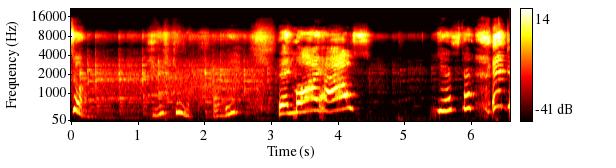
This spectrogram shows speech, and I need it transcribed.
So, you threw a party in my house? Yes, Dad. And?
